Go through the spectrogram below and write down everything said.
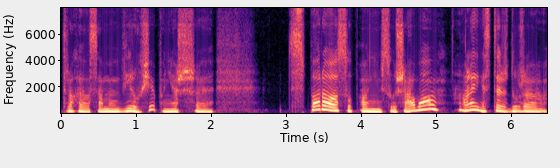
trochę o samym wirusie, ponieważ sporo osób o nim słyszało, ale jest też duża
